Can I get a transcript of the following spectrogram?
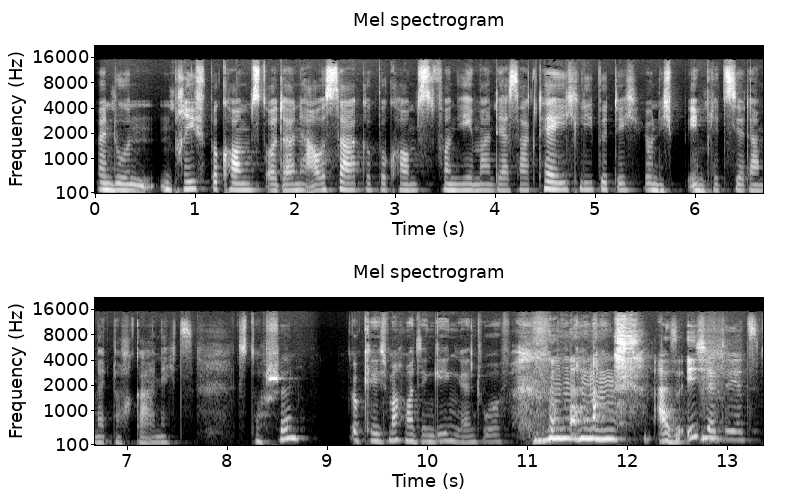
wenn du einen Brief bekommst oder eine Aussage bekommst von jemandem, der sagt, hey, ich liebe dich und ich impliziere damit noch gar nichts. Ist doch schön. Okay, ich mache mal den Gegenentwurf. also ich hätte jetzt,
